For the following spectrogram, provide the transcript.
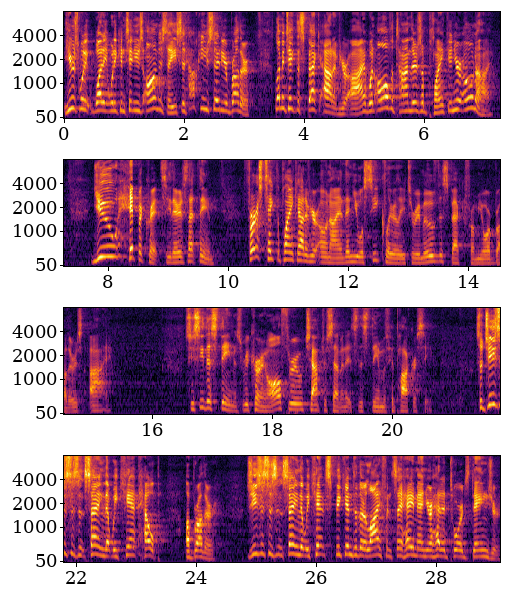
Here's what he, what, he, what he continues on to say. He said, How can you say to your brother, Let me take the speck out of your eye, when all the time there's a plank in your own eye? You hypocrite. See, there's that theme. First, take the plank out of your own eye, and then you will see clearly to remove the speck from your brother's eye. So you see this theme is recurring all through chapter 7. It's this theme of hypocrisy. So Jesus isn't saying that we can't help a brother. Jesus isn't saying that we can't speak into their life and say, hey, man, you're headed towards danger.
